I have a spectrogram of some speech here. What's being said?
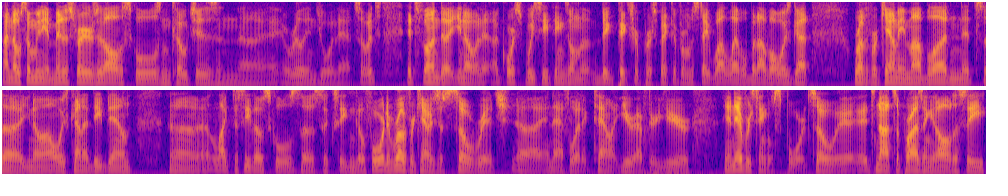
I know so many administrators at all the schools and coaches, and uh, I really enjoy that. So it's it's fun to you know, and of course we see things on the big picture perspective from a statewide level, but I've always got Rutherford County in my blood, and it's uh, you know I always kind of deep down. Uh, like to see those schools uh, succeed and go forward. And Rutherford County is just so rich uh, in athletic talent year after year in every single sport. So uh, it's not surprising at all to see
